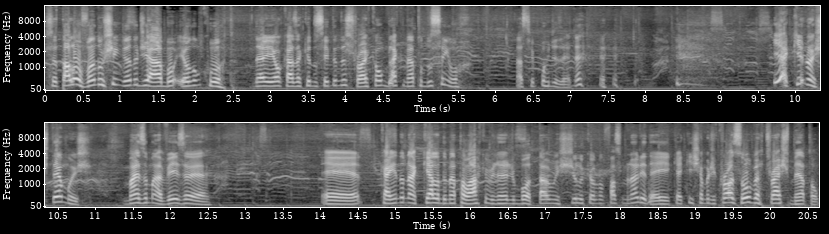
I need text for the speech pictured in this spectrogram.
você tá louvando ou xingando o diabo, eu não curto. Daí é o caso aqui do Satan Destroy, que é um black metal do senhor. Assim por dizer, né? e aqui nós temos, mais uma vez, é, é caindo naquela do Metal Archive, né, de botar um estilo que eu não faço a menor ideia, que aqui chama de crossover thrash metal.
